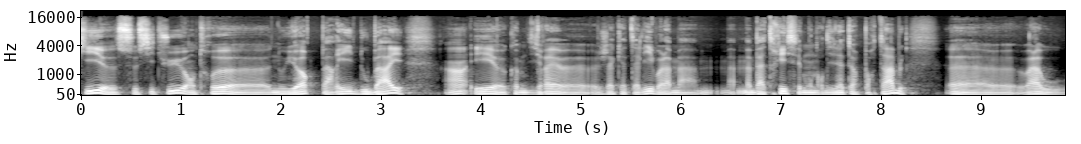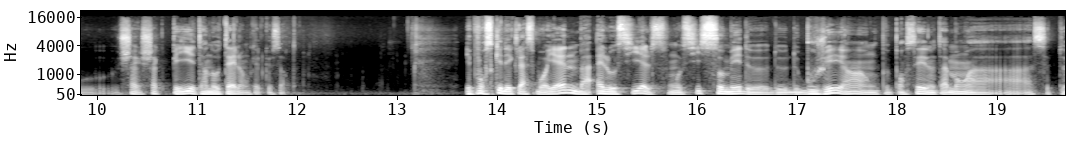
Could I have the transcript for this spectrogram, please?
qui euh, se situe entre New York, Paris, Dubaï. Hein, et comme dirait Jacques Attali, voilà, ma, ma, batterie, c'est mon ordinateur portable. voilà, où chaque, chaque pays est un hôtel en quelque sorte. Et pour ce qui est des classes moyennes, bah, elles aussi, elles sont aussi sommées de, bouger. Hein. On peut penser notamment à, cette,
